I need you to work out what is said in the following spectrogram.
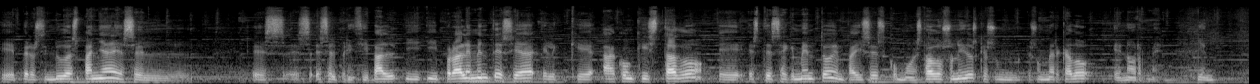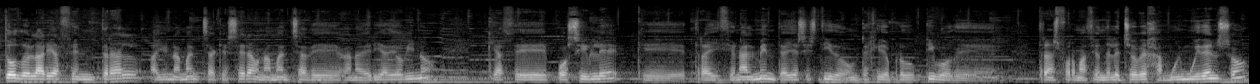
Eh, pero sin duda España es el, es, el principal y, probablemente sea el que ha conquistado eh, este segmento en países como Estados Unidos, que es un, es un, mercado enorme. Y en todo el área central hay una mancha quesera, una mancha de ganadería de ovino, que hace posible que tradicionalmente haya existido un tejido productivo de transformación de leche oveja muy muy denso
